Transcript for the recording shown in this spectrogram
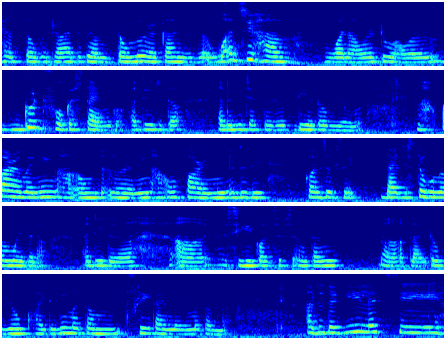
ꯍꯦꯜꯞ ꯇꯧꯒꯗ꯭ꯔꯥ ꯑꯗꯨ ꯃꯌꯥꯝ ꯇꯧ ꯂꯣꯏꯔꯀꯥꯟꯁꯤꯗ ꯋꯥꯟꯁ ꯌꯨ ꯍꯥꯞ one hour two hour good focus ꯇꯥꯏꯝꯀꯣ ꯑꯗꯨꯏꯗꯨꯗ अदुगी chapter deal ngamoidana aduduna sigi concept se angtang apply tawbiyo khwaidagi matam free time leba matamna adudagi let's say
